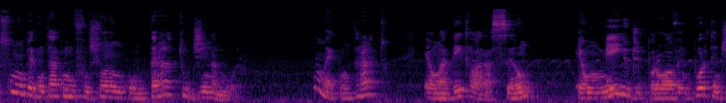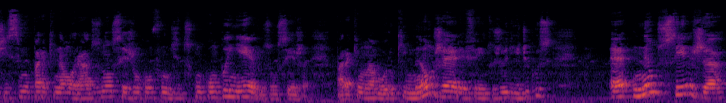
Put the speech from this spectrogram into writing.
Costumam perguntar como funciona um contrato de namoro. Não é contrato, é uma declaração, é um meio de prova importantíssimo para que namorados não sejam confundidos com companheiros, ou seja, para que um namoro que não gere efeitos jurídicos é, não seja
